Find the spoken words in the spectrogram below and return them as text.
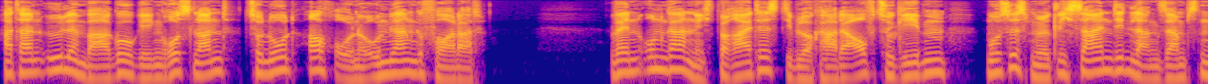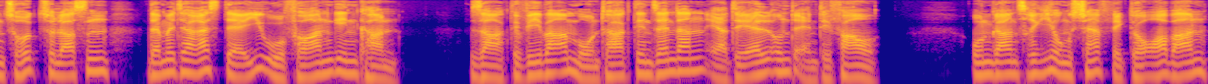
hat ein Ölembargo gegen Russland zur Not auch ohne Ungarn gefordert. Wenn Ungarn nicht bereit ist, die Blockade aufzugeben, muss es möglich sein, den langsamsten zurückzulassen, damit der Rest der EU vorangehen kann, sagte Weber am Montag den Sendern RTL und NTV. Ungarns Regierungschef Viktor Orban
